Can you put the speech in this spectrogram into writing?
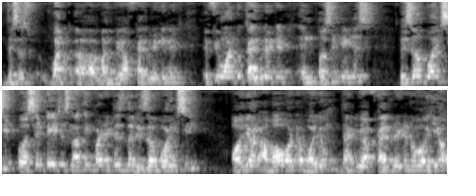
This is one uh, one way of calculating it. If you want to calculate it in percentages, reserve buoyancy percentage is nothing but it is the reserve buoyancy or your above water volume that you have calculated over here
